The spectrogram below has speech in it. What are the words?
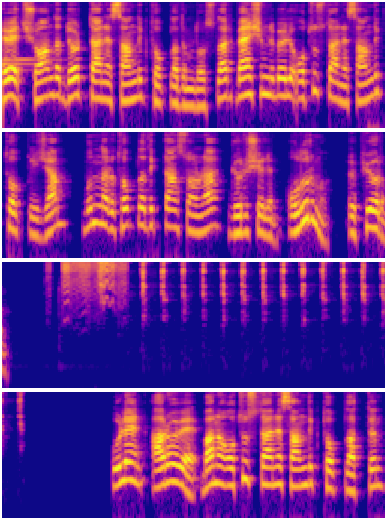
Evet şu anda 4 tane sandık topladım dostlar. Ben şimdi böyle 30 tane sandık toplayacağım. Bunları topladıktan sonra görüşelim. Olur mu? Öpüyorum. Ulen Arove bana 30 tane sandık toplattın.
